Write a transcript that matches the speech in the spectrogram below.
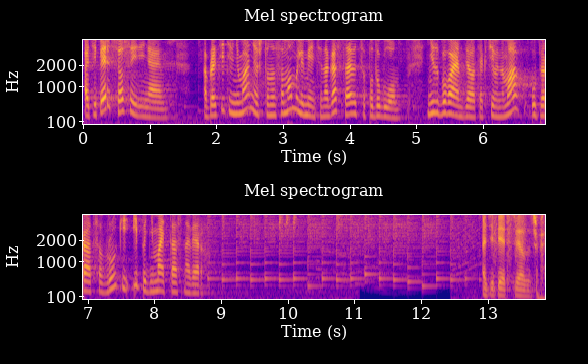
А теперь все соединяем. Обратите внимание, что на самом элементе нога ставится под углом. Не забываем делать активный мах, упираться в руки и поднимать таз наверх. А теперь связочка.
